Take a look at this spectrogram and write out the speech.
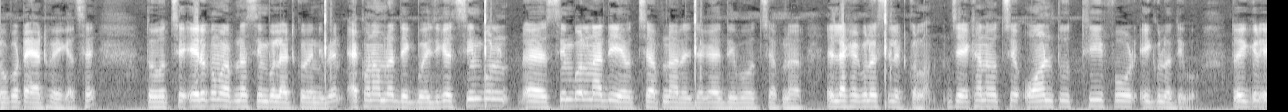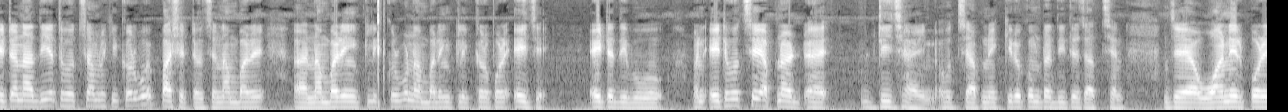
লোগোটা অ্যাড হয়ে গেছে। তো হচ্ছে এরকম আপনার সিম্বল অ্যাড করে নেবেন। এখন আমরা দেখব, এই জায়গায় সিম্বল সিম্বল না দিয়ে হচ্ছে আপনার এই জায়গায় দেবো হচ্ছে আপনার, এই লেখাগুলো সিলেক্ট করলাম। যে এখানে হচ্ছে ওয়ান টু থ্রি ফোর এইগুলো দেবো। তো এটা না দিয়ে তো হচ্ছে আমরা কি করব? পাশেরটা হচ্ছে নাম্বারে নাম্বারিং ক্লিক করব। নাম্বারিং ক্লিক করার পরে এই যে, এইটা দিব। মানে এটা হচ্ছে আপনার ডিজাইন হচ্ছে আপনি কীরকমটা দিতে চাচ্ছেন? যে ওয়ানের পরে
